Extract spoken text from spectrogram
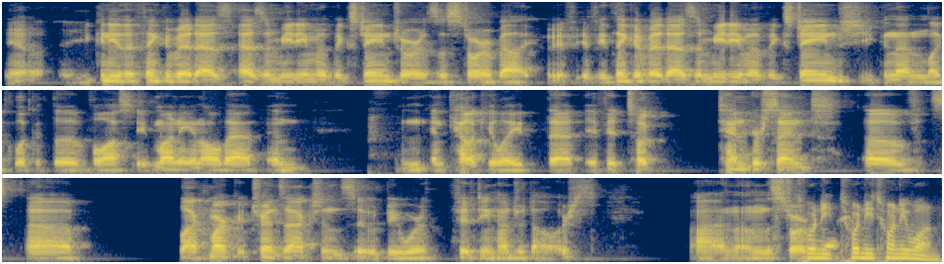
you know, you can either think of it as as a medium of exchange or as a store of value. If if you think of it as a medium of exchange, you can then like look at the velocity of money and all that, and and, and calculate that if it took ten percent of uh, black market transactions, it would be worth fifteen hundred dollars uh, on the store. 20, 2021.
